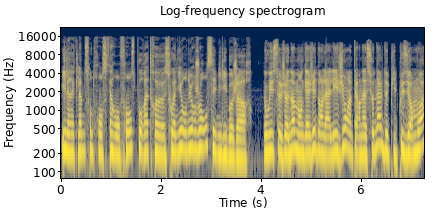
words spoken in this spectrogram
Il réclame son transfert en France pour être soigné en urgence. Émilie Beaujard. Oui, ce jeune homme engagé dans la Légion internationale depuis plusieurs mois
